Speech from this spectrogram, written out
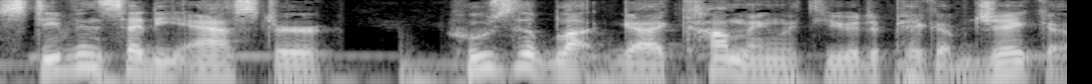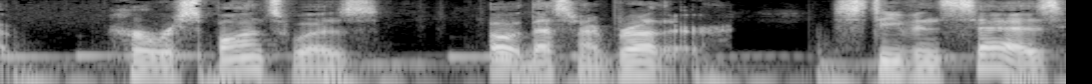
Steven said he asked her, Who's the black guy coming with you to pick up Jacob? Her response was, Oh, that's my brother. Steven says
